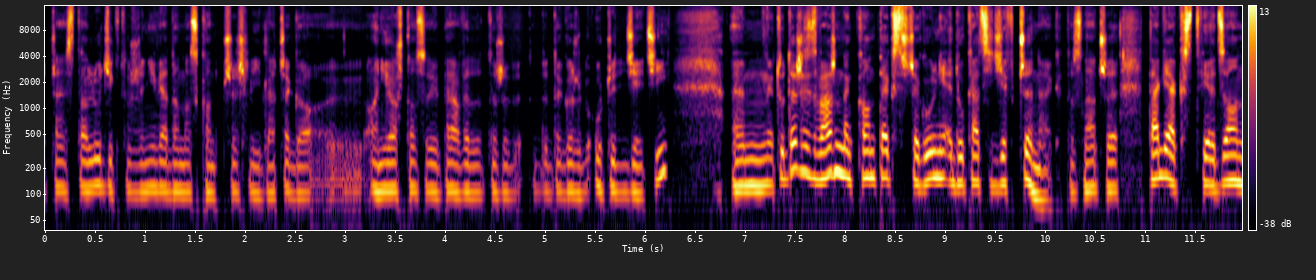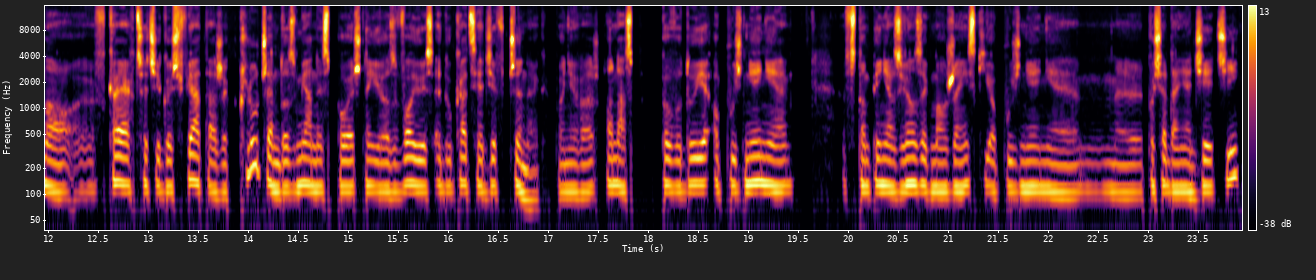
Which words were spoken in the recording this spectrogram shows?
y, często ludzi, którzy nie wiadomo skąd przyszli, dlaczego oni roszczą sobie prawo do, to, żeby, do tego, żeby uczyć dzieci. Tu też jest ważny kontekst szczególnie edukacji dziewczynek. To znaczy, tak jak stwierdzono w krajach trzeciego świata, że kluczem do zmiany społecznej i rozwoju jest edukacja dziewczynek, ponieważ ona powoduje opóźnienie wstąpienia w związek małżeński, opóźnienie posiadania dzieci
